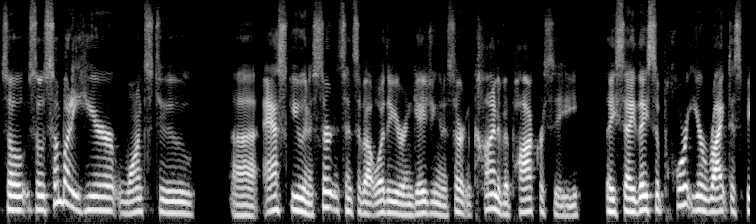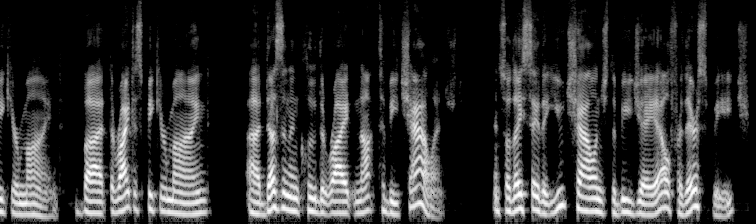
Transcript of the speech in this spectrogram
So so somebody here wants to uh, ask you in a certain sense about whether you're engaging in a certain kind of hypocrisy, they say they support your right to speak your mind, but the right to speak your mind uh, doesn't include the right not to be challenged. And so they say that you challenged the BJL for their speech.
